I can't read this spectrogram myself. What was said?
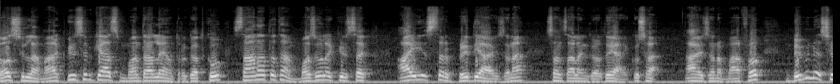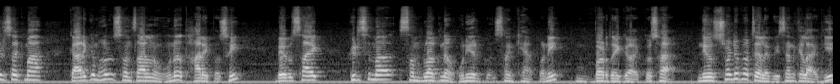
दस जिल्लामा कृषि विकास मन्त्रालय अन्तर्गतको साना तथा मझौला कृषक आय स्तर वृद्धि आयोजना सञ्चालन गर्दै आएको छ। आयोजना मार्फत विभिन्न शीर्षकमा कार्यक्रमहरू सञ्चालन हुन थालेपछि व्यावसायिक कृषिमा संलग्न हुनेहरूको संख्या पनि बढ्दै गएको छ। न्युज ट्वेन्टी टेलिभिजनका लागि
